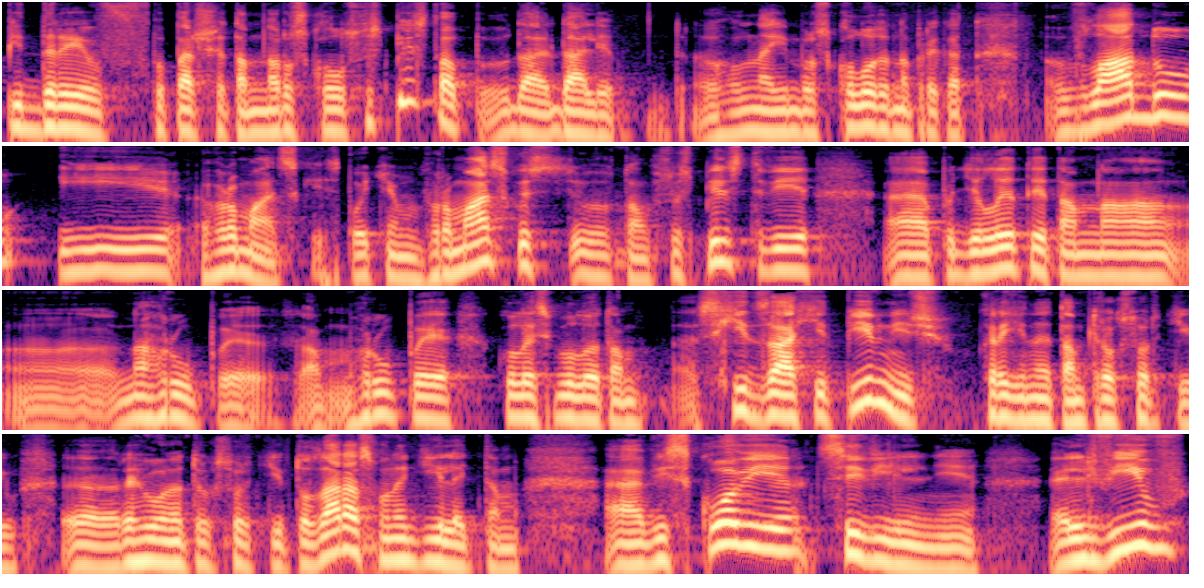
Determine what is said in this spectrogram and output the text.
підрив, по-перше, там на розкол суспільства. да- Далі головне їм розколоти, наприклад, владу і громадськість. Потім громадськість е, там в суспільстві е, поділити там на, е, на групи. Там групи колись було там схід, захід, північ. Країни там трьох сортів, регіони трьох сортів, то зараз вони ділять там військові, цивільні, Львів,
